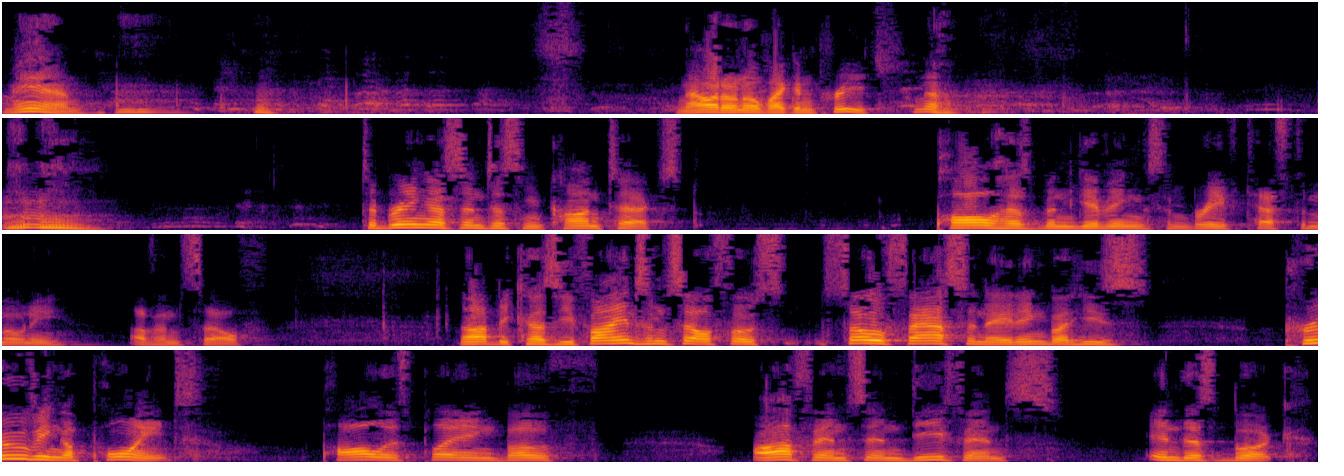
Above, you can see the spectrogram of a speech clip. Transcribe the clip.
Man. Now I don't know if I can preach. No. to bring us into some context, Paul has been giving some brief testimony of himself. Not because he finds himself so fascinating, but he's proving a point. Paul is playing both offense and defense in this book.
